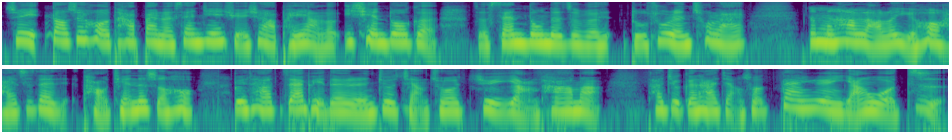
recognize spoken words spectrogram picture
所以到最后，他办了三间学校，培养了一千多个这山东的这个读书人出来。那么他老了以后，还是在讨钱的时候，被他栽培的人就讲说去养他嘛，他就跟他讲说：“但愿养我智，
